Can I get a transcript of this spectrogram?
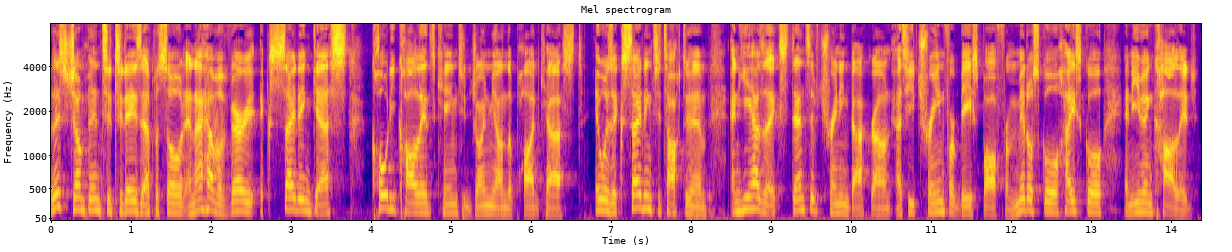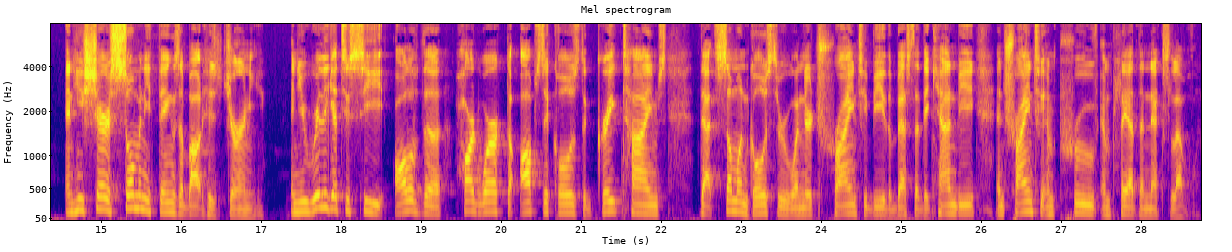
Let's jump into today's episode. And I have a very exciting guest. Cody Collins came to join me on the podcast. It was exciting to talk to him. And he has an extensive training background as he trained for baseball from middle school, high school, and even college. And he shares so many things about his journey. And you really get to see all of the hard work, the obstacles, the great times that someone goes through when they're trying to be the best that they can be and trying to improve and play at the next level.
